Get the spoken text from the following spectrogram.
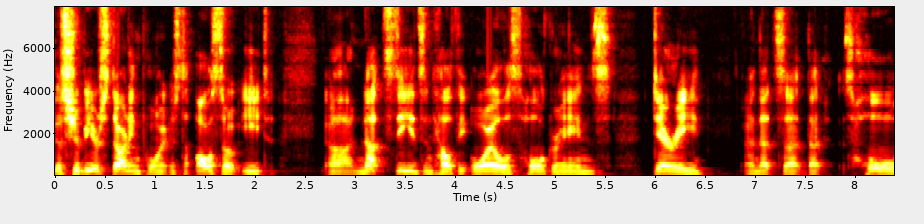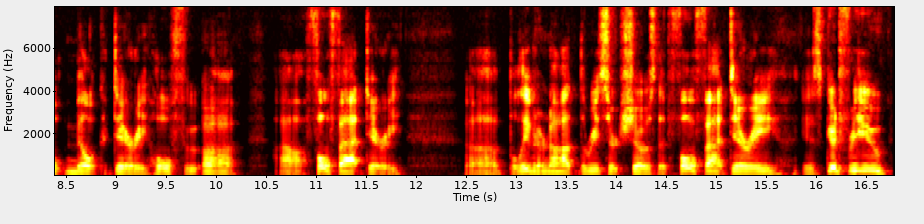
this should be your starting point is to also eat uh, nuts, seeds, and healthy oils, whole grains, dairy, and that's, uh, that's whole milk dairy, whole food, uh, uh, full fat dairy. Uh, believe it or not, the research shows that full fat dairy is good for you.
